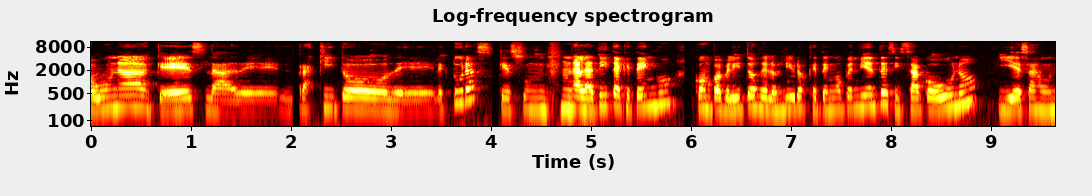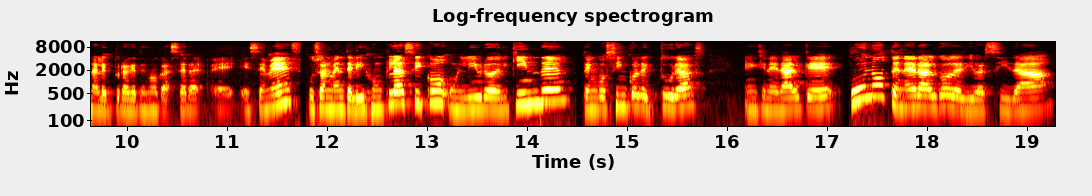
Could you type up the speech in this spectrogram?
Una que es la del frasquito de lecturas, que es una latita que tengo con papelitos de los libros que tengo pendientes y saco uno y esa es una lectura que tengo que hacer eh, ese mes. Usualmente elijo un clásico, un libro del Kindle. Tengo cinco lecturas en general que uno tener algo de diversidad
